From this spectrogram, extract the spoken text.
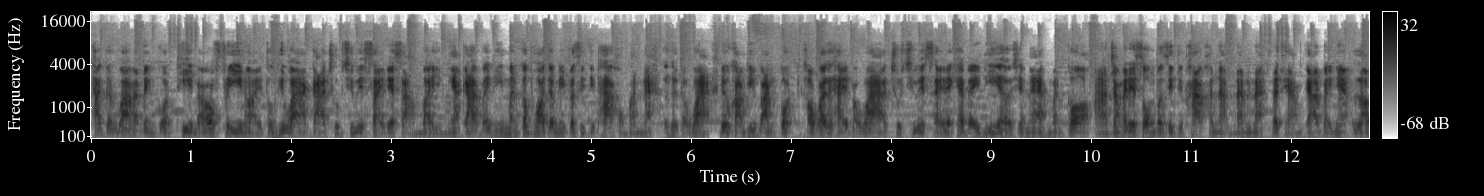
ถ้าเกิดว่ามันเป็นกฎที่แบบว่าฟรีหน่อยตรงที่ว่าการ์ดชุบชีวิตใส่ได้3ใบอย่างเงี้ยการ์ดใบนี้มันก็พอจะมีประสิทธิภาพของมันนะเออแต่ว่าด้วยความที่บางกฎเขาก็จะใช้แบบว่าชุบชีวิตใส่ได้แค่ใบเดียวใช่ไหมมันก็อาจจะไม่ได้ทรงประสิทธิภาพขนาดนั้นนะและแถมการ์ดใบนี้เรา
